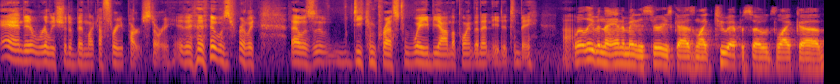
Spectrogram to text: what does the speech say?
And it really should have been like a three-part story. It, it was really that was decompressed way beyond the point that it needed to be. Uh, Well, even the animated series guys in like two episodes, like uh,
